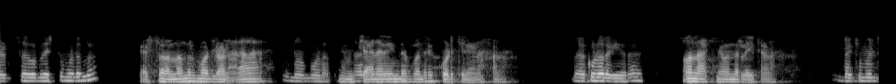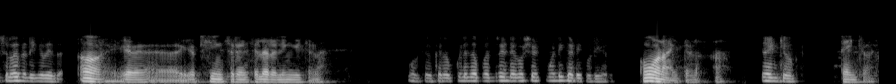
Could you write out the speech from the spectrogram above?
ಎರಡು ಸಾವಿರದ ಎಷ್ಟು ಮಾಡಲ್ಲ? ಎರಡು ಸಾವಿರದ ಹನ್ನೊಂದರ ಮಾಡಲು ಅಣ್ಣ. ನಾವು ಮಾಡೋದು ನಿಮ್ಮ ಚಾನಲಿಂದ ಬಂದರೆ ಕೊಡ್ತೀನಿ ಅಣ್ಣ. ಹಾಂ. ನಾಲ್ಕು ಆಗಿದ್ದೀರಾ ನಾಲ್ಕನೇ ಒಂದರಲ್ಲಿ ಐತೆ ಅಣ್ಣ. ಡಾಕ್ಯುಮೆಂಟ್ಸ್ ಎಲ್ಲ ರನ್ನಿಂಗ್ ಇದೆ? ಹಾಂ ಎಫ್ ಸಿ ಇನ್ಸೂರೆನ್ಸ್ ಎಲ್ಲ ರನ್ನಿಂಗ್ ಐತೆ ಅಣ್ಣ. Okay okay. ನಮ್ಮ ಕಡೆಯಿಂದ ಬಂದರೆ ನೆಗೋಷಿಯೇಟ್ ಮಾಡಿ ಗಾಡಿ ಕೊಡಿ ಹ್ಞೂ ಅಣ್ಣ ಆಯ್ತು ಅಣ್ಣ. ಹಾಂ. ಥ್ಯಾಂಕ್ ಯು ಥ್ಯಾಂಕ್ ಯು ಅಣ್ಣ.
